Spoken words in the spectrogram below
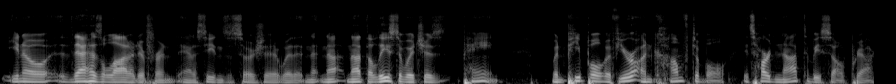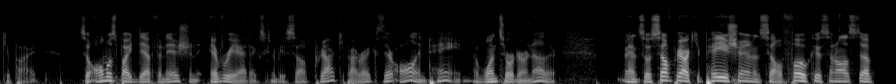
you know, that has a lot of different antecedents associated with it. Not not the least of which is pain. When people, if you're uncomfortable, it's hard not to be self preoccupied. So almost by definition, every addict's going to be self preoccupied, right? Because they're all in pain of one sort or another. And so self preoccupation and self focus and all stuff,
